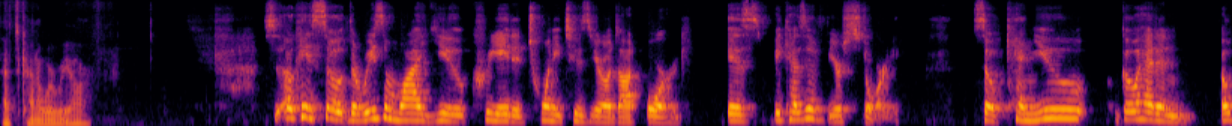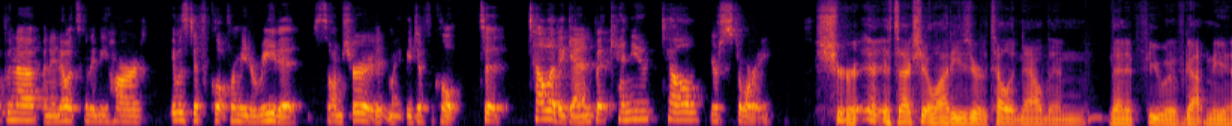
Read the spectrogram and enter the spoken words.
that's kind of where we are. So, okay, so the reason why you created 220.org is because of your story. So, can you go ahead and open up? And I know it's going to be hard. It was difficult for me to read it, so I'm sure it might be difficult to tell it again, but can you tell your story? Sure, it's actually a lot easier to tell it now than than if you would have gotten me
